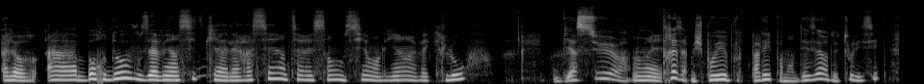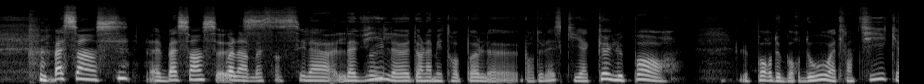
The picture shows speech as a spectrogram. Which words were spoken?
Alors, à Bordeaux, vous avez un site qui a l'air assez intéressant aussi en lien avec l'eau. Bien sûr. Ouais. Très, mais je pouvais vous parler pendant des heures de tous les sites. Bassins, euh, Bassins, euh, Voilà, Bassins. c'est la, la ville euh, dans la métropole bordelaise qui accueille le port, le port de Bordeaux, Atlantique,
